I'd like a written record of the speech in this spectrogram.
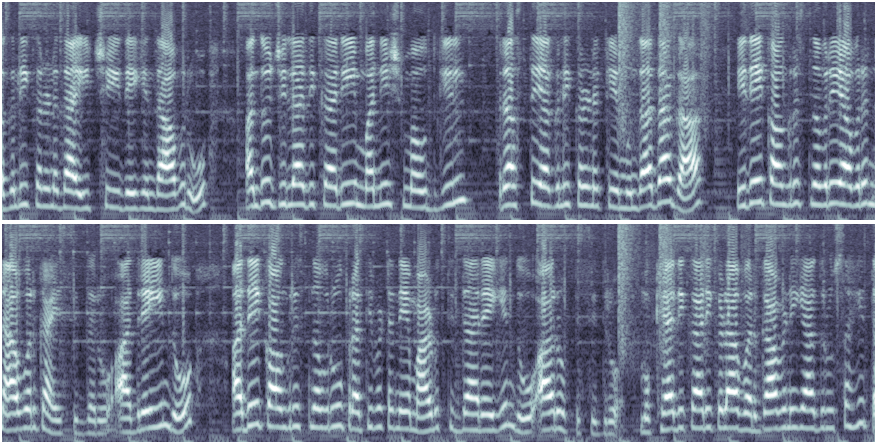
ಅಗಲೀಕರಣದ ಇಚ್ಛೆ ಇದೆ ಎಂದ ಅವರು, ಅಂದು ಜಿಲ್ಲಾಧಿಕಾರಿ ಮನೀಶ್ ಮೌದ್ಗಿಲ್ ರಸ್ತೆ ಅಗಲೀಕರಣಕ್ಕೆ ಮುಂದಾದಾಗ ಇದೇ ಕಾಂಗ್ರೆಸ್ನವರೇ ಅವರನ್ನ ವರ್ಗಾಯಿಸಿದ್ದರು. ಆದರೆ ಇಂದು ಅದೇ ಕಾಂಗ್ರೆಸ್ನವರು ಪ್ರತಿಭಟನೆ ಮಾಡುತ್ತಿದ್ದಾರೆ ಎಂದು ಆರೋಪಿಸಿದರು. ಮುಖ್ಯಾಧಿಕಾರಿಗಳ ವರ್ಗಾವಣೆಯಾದರೂ ಸಹಿತ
